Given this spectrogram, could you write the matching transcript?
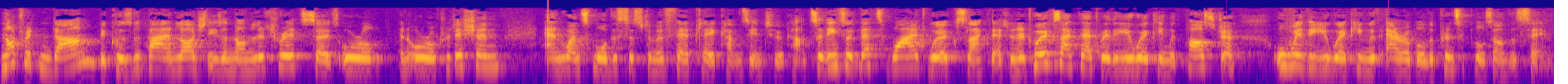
Not written down because by and large these are non-literate, so it's oral, an oral tradition. And once more, the system of fair play comes into account. So are, that's why it works like that. And it works like that whether you're working with pasture or whether you're working with arable. The principles are the same.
